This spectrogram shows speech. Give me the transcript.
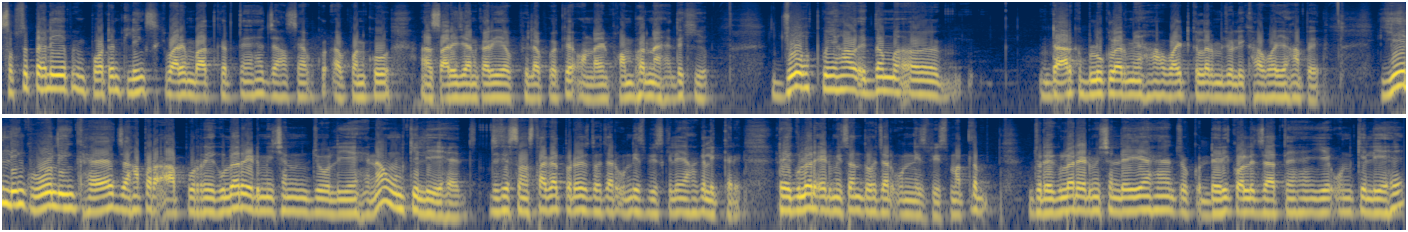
सबसे पहले ये इम्पोर्टेंट लिंक्स के बारे में बात करते हैं, जहाँ से आपको, अपन को सारी जानकारी फिलअप करके ऑनलाइन फॉर्म भरना है। देखिए, जो आपको यहाँ एकदम डार्क ब्लू कलर में, यहाँ व्हाइट कलर में जो लिखा हुआ है यहाँ पे ये लिंक वो लिंक है जहाँ पर आप रेगुलर एडमिशन जो लिए हैं ना, उनके लिए है। जैसे संस्थागत प्रवेश 2019-20 के लिए यहाँ क्लिक करें। रेगुलर एडमिशन 2019-20 मतलब जो रेगुलर एडमिशन लिए हैं, जो डेली कॉलेज जाते हैं, ये उनके लिए है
